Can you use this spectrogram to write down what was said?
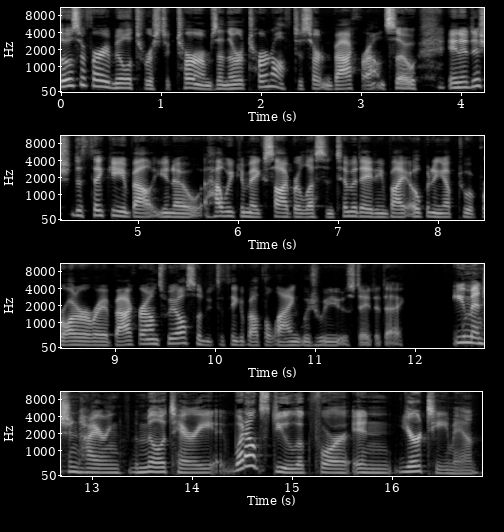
those are very militaristic terms and they're a turnoff to certain backgrounds. So, in addition to thinking about, you know, how we can make cyber less intimidating by opening up to a broader array of backgrounds, we also need to think about the language we use day to day you mentioned hiring the military. What else do you look for in your team, Ann?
